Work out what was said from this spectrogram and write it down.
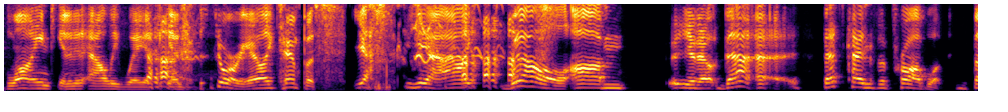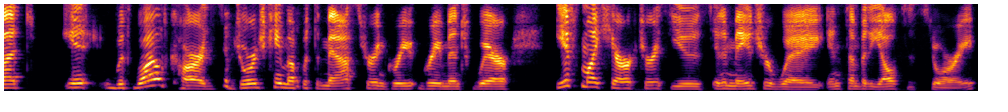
blind in an alleyway at the end of the story. I like Tempus. Yes. Yeah. I like, well, um, you know that uh, that's kind of a problem, but. It, with Wildcards, George came up with the master agree- agreement where if my character is used in a major way in somebody else's story,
